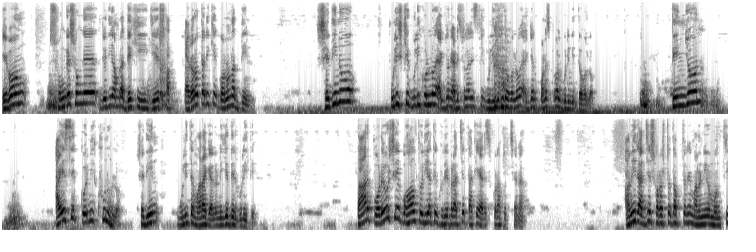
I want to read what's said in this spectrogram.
এবং সঙ্গে সঙ্গে যদি আমরা দেখি যে সাত এগারো তারিখে গণনার দিন সেদিনও পুলিশকে গুলি করল একজন অ্যাডিশনাল এসপি গুলিবিদ্ধ হলো একজন কনস্টেবল গুলিবিদ্ধ হলো। তিনজন আইএসএফ কর্মী খুন হলো সেদিন গুলিতে মারা গেল নিজেদের গুলিতে। তারপরেও সে বহাল তরিয়াতে ঘুরে বেড়াচ্ছে, তাকে অ্যারেস্ট করা হচ্ছে না। আমি রাজ্যের স্বরাষ্ট্র দপ্তরের মাননীয় মন্ত্রী,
